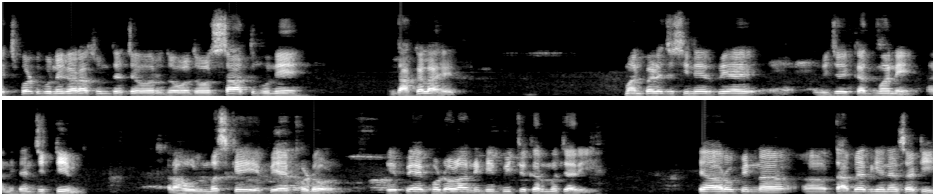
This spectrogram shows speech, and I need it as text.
एक्सपर्ट गुन्हेगार असून त्याच्यावर जवळजवळ सात गुन्हे दाखल आहेत. मानपाड्याचे सिनियर पी आय विजय कदमाने आणि त्यांची team Rahul Maske A P I Phadol A P I Phadol आणि डी बीचे कर्मचारी या आरोपींना ताब्यात घेण्यासाठी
